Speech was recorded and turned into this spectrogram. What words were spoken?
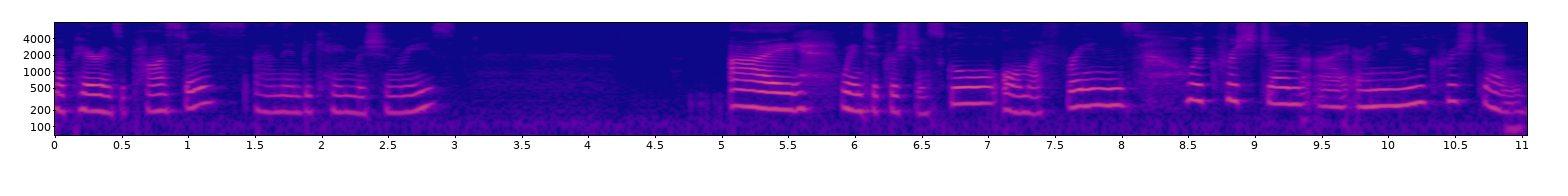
My parents were pastors and then became missionaries. I went to Christian school. All my friends were Christian. I only knew Christian.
